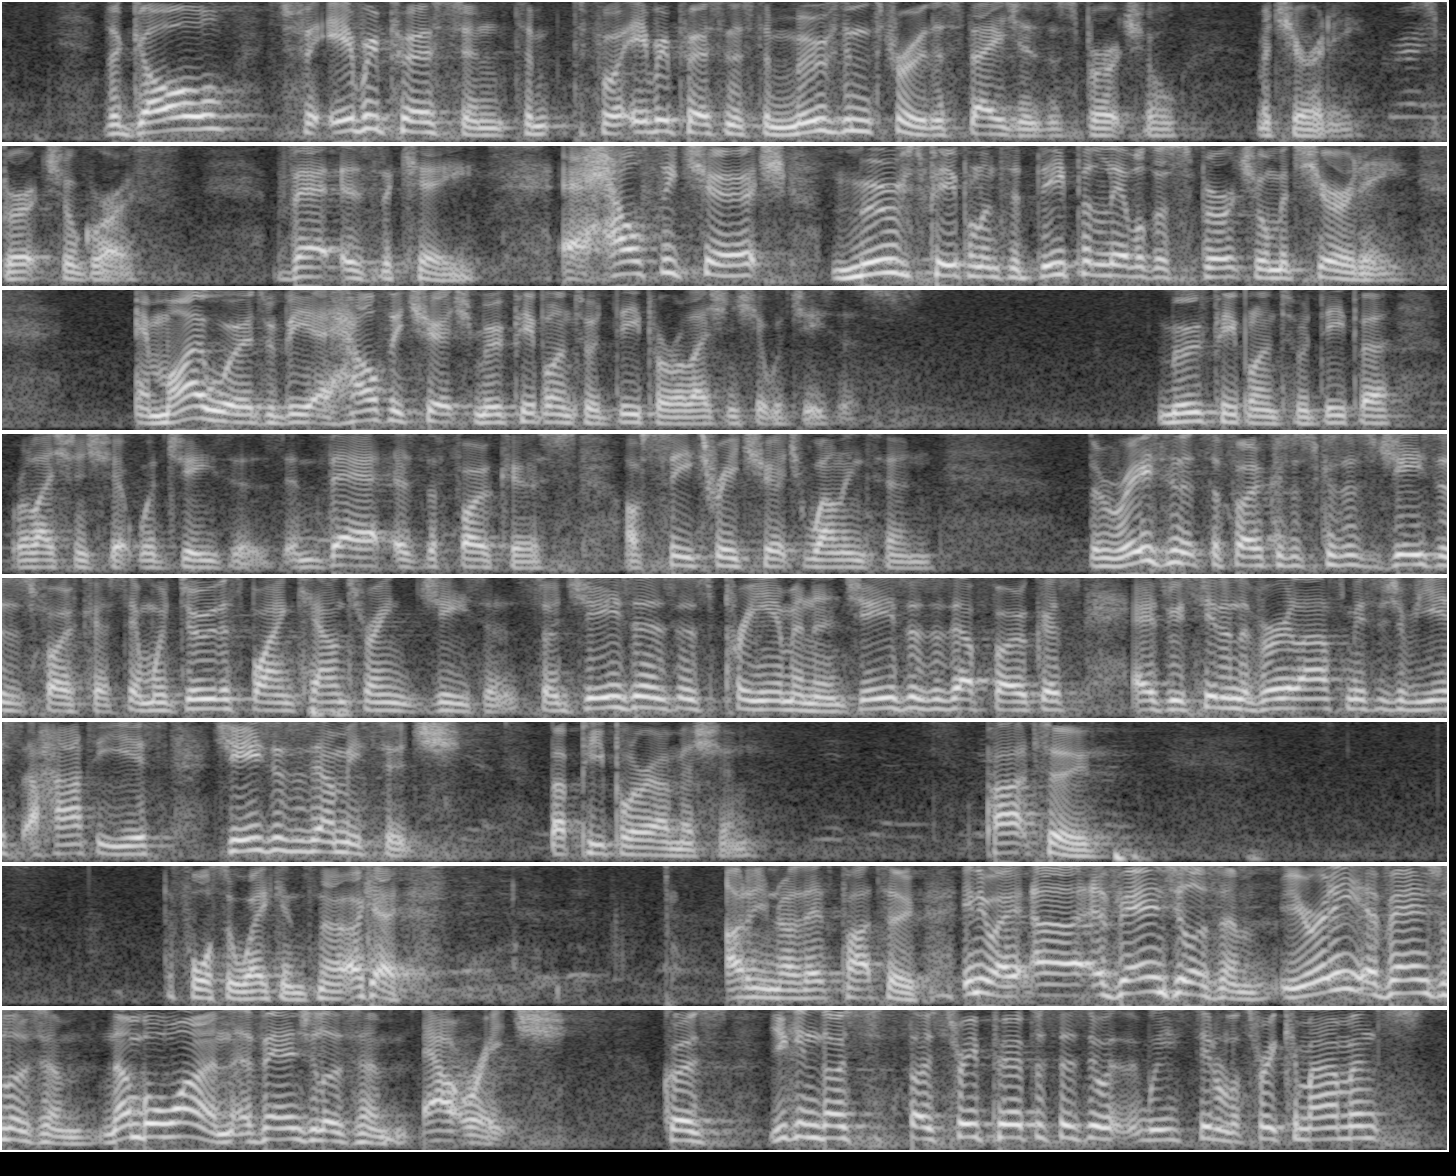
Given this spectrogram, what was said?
The goal for every person to, for every person is to move them through the stages of spiritual maturity, Great. spiritual growth. That is the key. A healthy church moves people into deeper levels of spiritual maturity. And my words would be a healthy church move people into a deeper relationship with Jesus move people into a deeper relationship with Jesus. And that is the focus of C3 Church Wellington. The reason it's the focus is because it's Jesus' focus, and we do this by encountering Jesus. So Jesus is preeminent. Jesus is our focus. As we said in the very last message of yes, a hearty yes, Jesus is our message, but people are our mission. Part two. The Force Awakens. No, okay. I don't even know if that's part two. Anyway, uh, evangelism. You ready? Evangelism. Number one, evangelism, outreach. Because you can, those, those three purposes, we said all the three commandments,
